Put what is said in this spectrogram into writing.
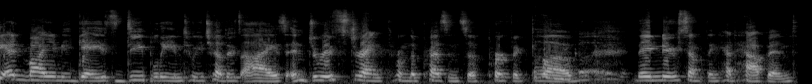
Harry and Hermione gazed deeply into each other's eyes and drew strength from the presence of perfect love. they knew something had happened.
